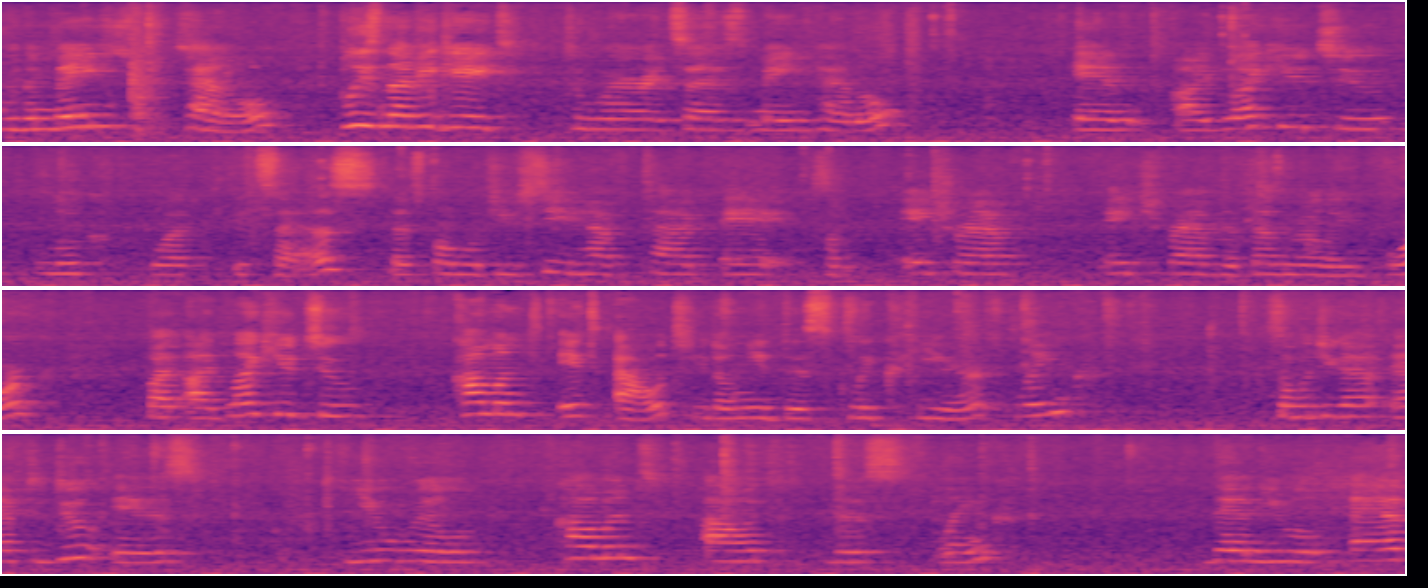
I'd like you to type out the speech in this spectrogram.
with the main panel. Please navigate to where it says main panel. And I'd like you to look what it says. That's from what you see. You have tag a some href, href that doesn't really work. But I'd like you to comment it out. You don't need this click here link. So what you have to do is you will comment out this link. Then you will add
